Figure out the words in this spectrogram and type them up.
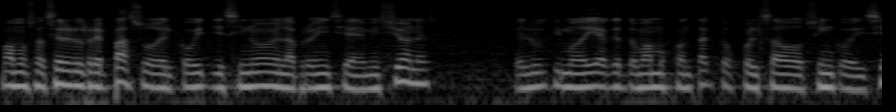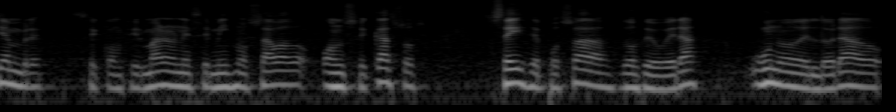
Vamos a hacer el repaso del COVID-19 en la provincia de Misiones. El último día que tomamos contacto fue el sábado 5 de diciembre. Se confirmaron ese mismo sábado 11 casos, 6 de Posadas, 2 de Oberá, 1 del Dorado,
